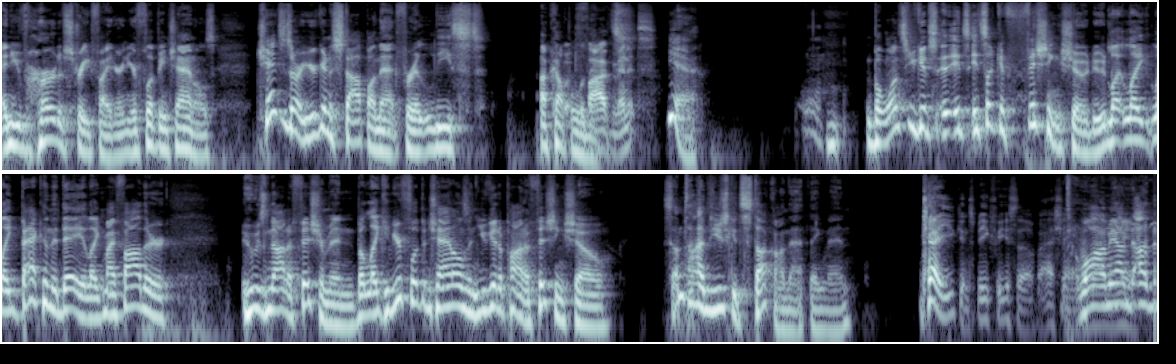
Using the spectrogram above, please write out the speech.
and you've heard of Street Fighter and you're flipping channels, chances are you're going to stop on that for at least a couple what, of five minutes. minutes. Yeah. But once you get, it's it's like a fishing show, dude. Like like like back in the day, like my father, who's not a fisherman, but like if you're flipping channels and you get upon a fishing show, sometimes you just get stuck on that thing, man. Yeah, you can speak for yourself. Actually, Well, I mean, I'm I'm,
